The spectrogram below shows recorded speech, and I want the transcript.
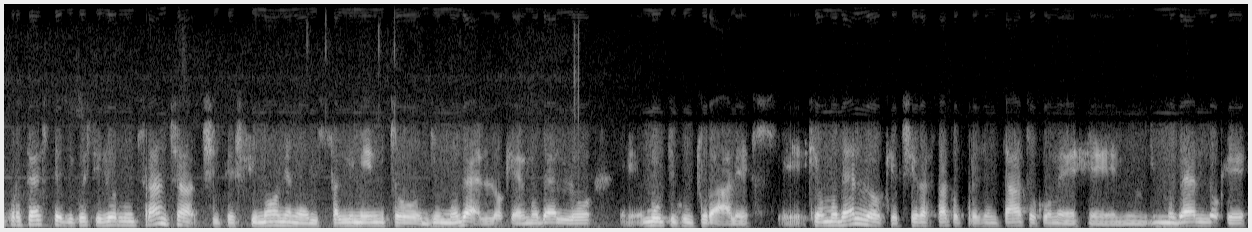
Le proteste di questi giorni in Francia ci testimoniano il fallimento di un modello, che è il modello eh, multiculturale, eh, che è un modello che ci era stato presentato come eh, il modello che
